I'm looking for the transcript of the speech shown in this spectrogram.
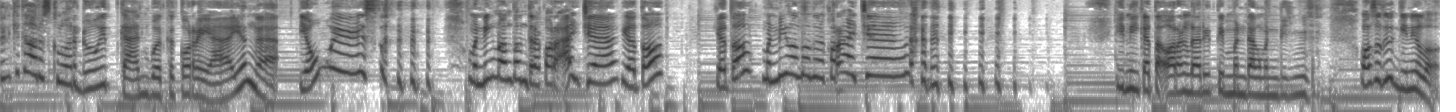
kan kita harus keluar duit kan buat ke Korea ya nggak? Ya wes. Mending nonton drakor aja ya toh? Ya toh mending nonton drakor aja ini kata orang dari tim mendang mending. Maksudku gini loh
